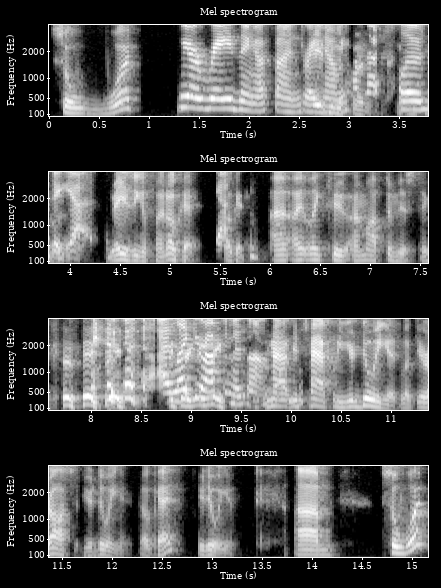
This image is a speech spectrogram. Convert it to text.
So what we are raising a fund right now. We have not closed it yet. Raising a fund. Okay. Yeah. Okay. I, I, like to. I'm optimistic. I like your optimism. It's, ha- it's, happening. You're doing it. Look, you're awesome. You're doing it. Okay. You're doing it. Um. So what?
